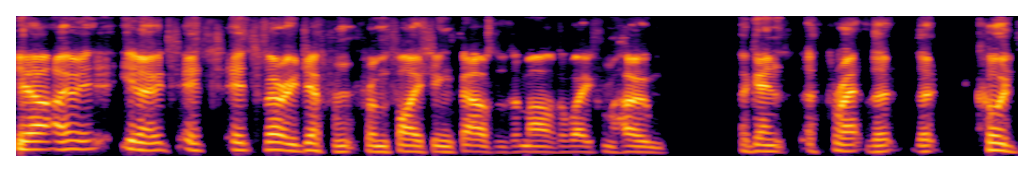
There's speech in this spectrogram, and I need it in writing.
Yeah, I mean, you know, it's it's it's very different from fighting thousands of miles away from home against a threat that that could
